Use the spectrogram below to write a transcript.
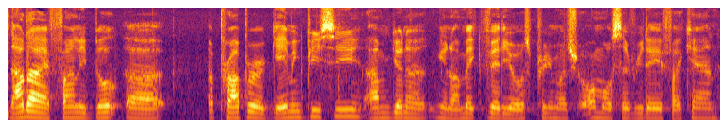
now that I finally built uh, a proper gaming PC, I'm gonna, you know, make videos pretty much almost every day if I can,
